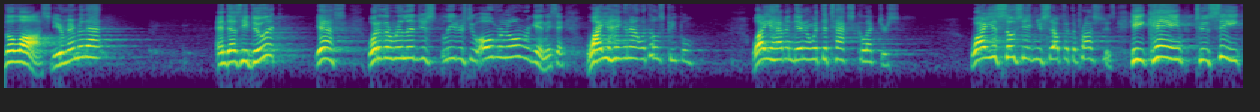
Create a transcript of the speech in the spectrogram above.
the lost. Do you remember that? And does he do it? Yes. What do the religious leaders do over and over again? They say, Why are you hanging out with those people? Why are you having dinner with the tax collectors? Why are you associating yourself with the prostitutes? He came to seek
